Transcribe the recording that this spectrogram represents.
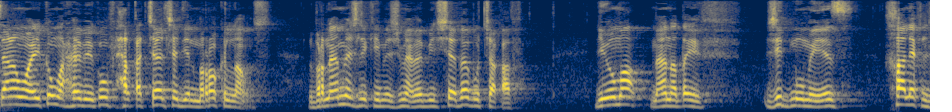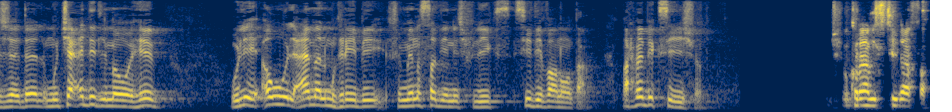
السلام عليكم ومرحبا بكم في الحلقة الثالثة ديال Moroccan Lounge البرنامج اللي كيجمع ما بين الشباب والثقافة. اليوم معنا ضيف جد مميز خالق الجدل متعدد المواهب وليه أول عمل مغربي في منصة ديال نتفليكس سيدي فالونتان. مرحبا بك سي هشام. شكرا للاستضافه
